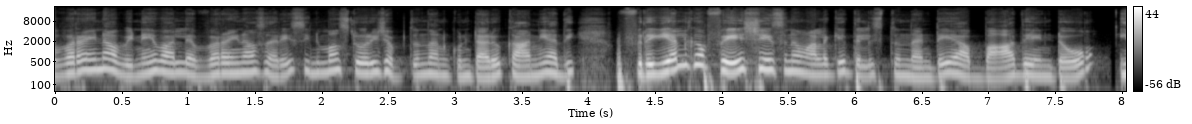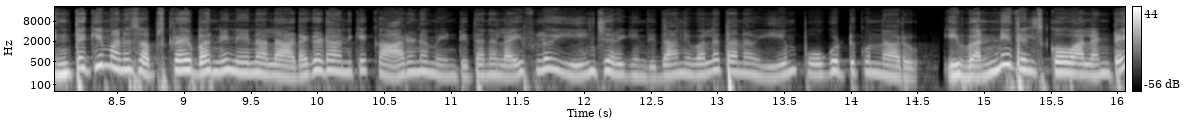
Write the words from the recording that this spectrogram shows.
ఎవరైనా వినే వాళ్ళు ఎవరైనా సరే సినిమా స్టోరీ చెప్తుంది అనుకుంటారు కానీ అది రియల్గా ఫేస్ చేసిన వాళ్ళకే తెలుస్తుందంటే ఆ బాధ ఏంటో ఇంతకీ మన సబ్స్క్రైబర్ని నేను అలా అడగడానికి కారణం ఏంటి? తన లైఫ్లో ఏం జరిగింది? దానివల్ల తను ఏం పోగొట్టుకున్నారు? ఇవన్నీ తెలుసుకోవాలంటే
